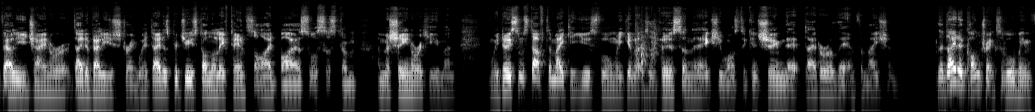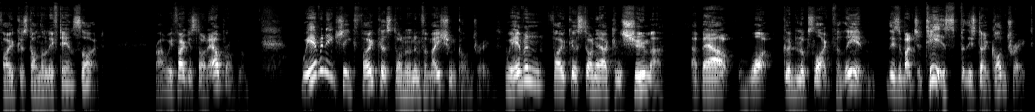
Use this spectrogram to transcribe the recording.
value chain or a data value stream where data is produced on the left hand side by a source system, a machine, or a human. And we do some stuff to make it useful and we give it to the person that actually wants to consume that data or that information. The data contracts have all been focused on the left hand side, right? We focused on our problem. We haven't actually focused on an information contract. We haven't focused on our consumer about what good looks like for them. There's a bunch of tests, but there's no contract.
